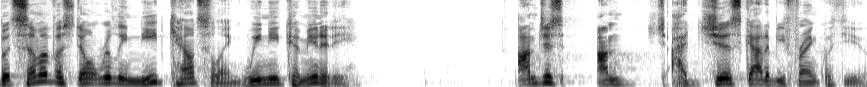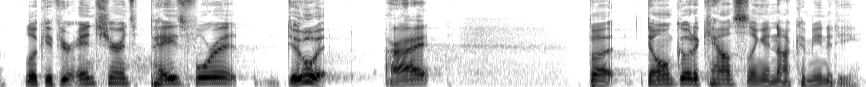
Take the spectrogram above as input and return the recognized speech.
But some of us don't really need counseling, we need community. I'm just, I'm, I just got to be frank with you. Look, if your insurance pays for it, do it, all right? But don't go to counseling and not community.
